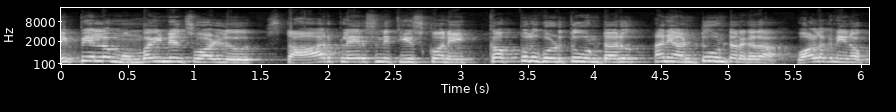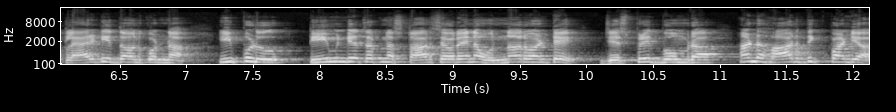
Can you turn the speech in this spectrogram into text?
ఐపీఎల్లో ముంబై ఇండియన్స్ వాళ్ళు స్టార్ ప్లేయర్స్ని తీసుకొని కప్పులు కొడుతూ ఉంటారు అని అంటూ ఉంటారు కదా. వాళ్ళకి నేను ఒక క్లారిటీ ఇద్దాం అనుకుంటున్నా. ఇప్పుడు టీమిండియా తరపున స్టార్స్ ఎవరైనా ఉన్నారు అంటే జస్ప్రీత్ బుమ్రా అండ్ హార్దిక్ పాండ్యా.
